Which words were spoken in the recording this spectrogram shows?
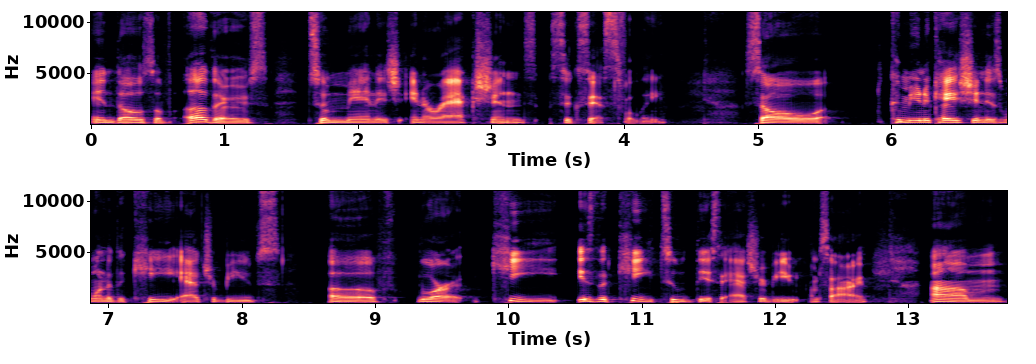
and those of others to manage interactions successfully. So, communication is one of the key attributes of or key is the key to this attribute. I'm sorry. Um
